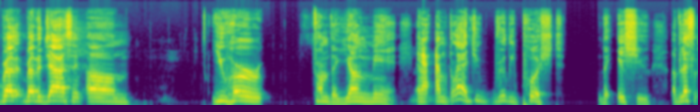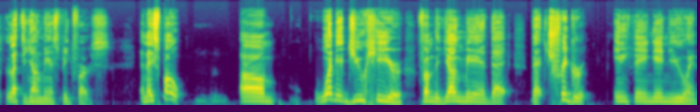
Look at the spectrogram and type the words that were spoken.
Brother Brother Johnson, um, you heard from the young men, and I, I'm glad you really pushed the issue of let's let the young men speak first. And they spoke. Um, what did you hear from the young men that that triggered anything in you? And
